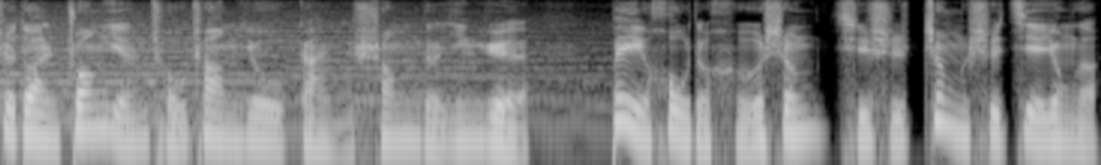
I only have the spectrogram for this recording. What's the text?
这段庄严惆怅又感伤的音乐背后的和声，其实正是借用了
